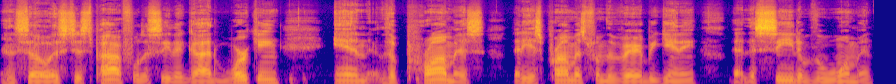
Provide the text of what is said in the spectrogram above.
And so it's just powerful to see that God working in the promise that he has promised from the very beginning that the seed of the woman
